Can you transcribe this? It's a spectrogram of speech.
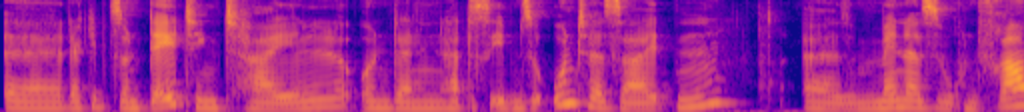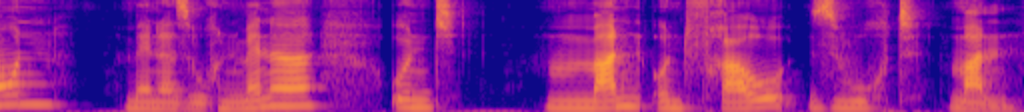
Äh, da gibt es so ein Dating-Teil und dann hat es eben so Unterseiten. Also Männer suchen Frauen, Männer suchen Männer und Mann und Frau sucht Mann.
